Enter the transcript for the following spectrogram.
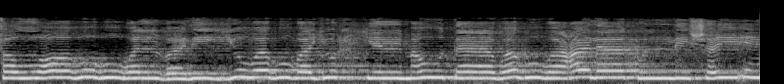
فالله هو الولي وهو يحيي الموتى وهو على كل شيء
